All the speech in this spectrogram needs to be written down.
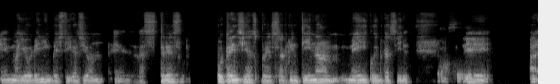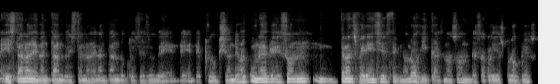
eh, mayor en investigación, eh, las tres potencias, pues Argentina, México y Brasil, eh, están adelantando, están adelantando procesos de, de, producción de vacunas que son transferencias tecnológicas, no son desarrollos propios,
